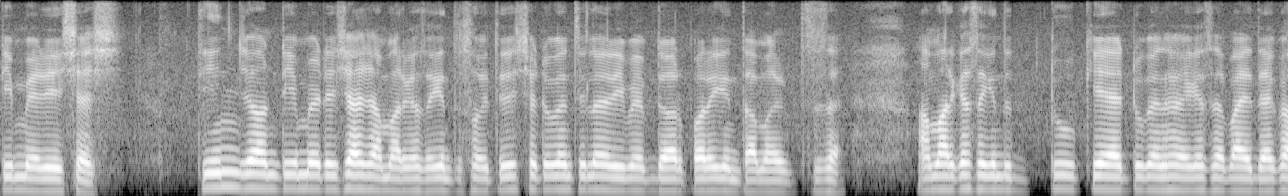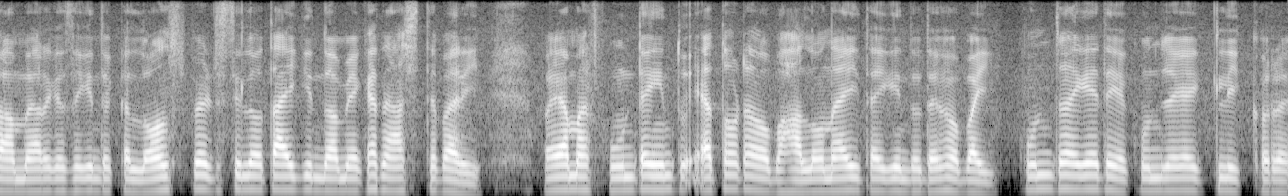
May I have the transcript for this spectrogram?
টিমমেটই শেষ। তিনজন টিমমেটই শেষ, আমার কাছে কিন্তু ছয়ত্রিশশো টোকেন ছিল। রিভাইভ দেওয়ার পরে কিন্তু আমার আমার কাছে কিন্তু টু কে টোকেন হয়ে গেছে ভাই। দেখো, আমার কাছে কিন্তু একটা লঞ্চ প্যাড ছিল, তাই কিন্তু আমি এখানে আসতে পারি। ভাই, আমার ফোনটা কিন্তু এতটাও ভালো নাই, তাই কিন্তু দেখো ভাই কোন জায়গায় থেকে কোন জায়গায় ক্লিক করে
